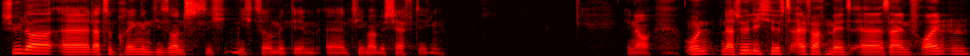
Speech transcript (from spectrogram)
Schüler äh, dazu bringen, die sonst sich nicht so mit dem äh, Thema beschäftigen. Genau. Und natürlich hilft es einfach mit äh, seinen Freunden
